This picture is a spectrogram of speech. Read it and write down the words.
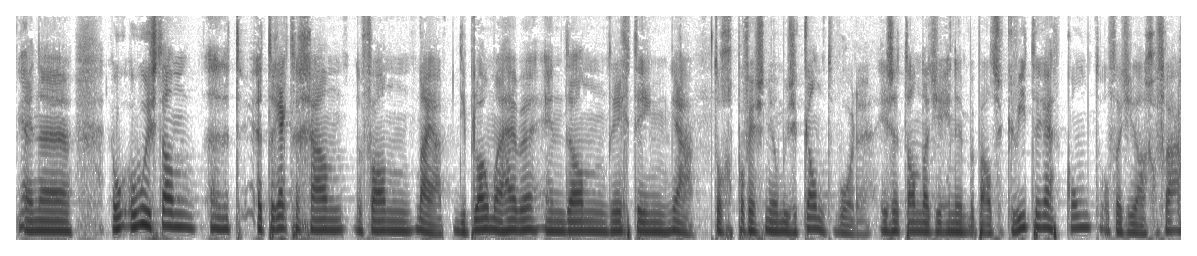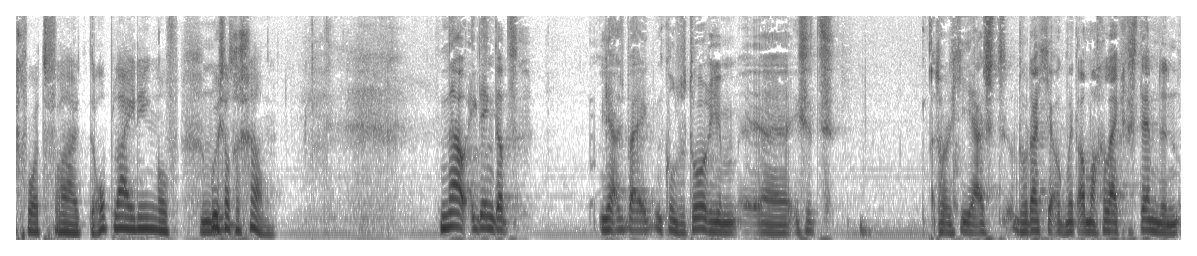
Ja. En eh, hoe, hoe is dan eh, het, het traject gegaan van, nou ja, diploma hebben en dan richting, ja, toch professioneel muzikant worden? Is het dan dat je in een bepaald circuit terechtkomt? Of dat je dan gevraagd wordt vanuit de opleiding? Of hoe is dat gegaan? Nou, ik denk dat juist bij een conservatorium is het zodat je juist, doordat je ook met allemaal gelijkgestemden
